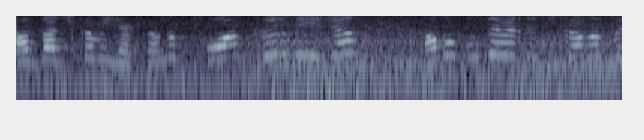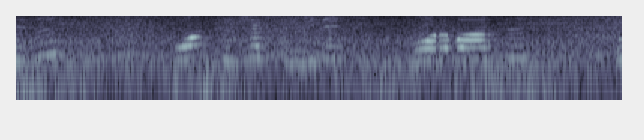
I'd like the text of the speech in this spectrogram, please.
az daha çıkamayacak sandım. Puan kırmayacağım. Ama bu sefer de çıkamasaydı puan kıracaktım. Bir de bu araba artı su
